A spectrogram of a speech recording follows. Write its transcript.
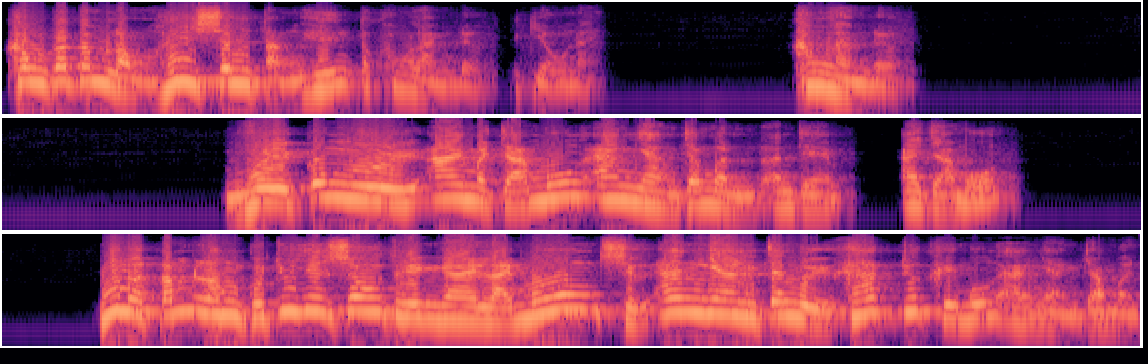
Không có tấm lòng hy sinh tận hiến, Tôi không làm được chức vụ này. Không làm được vì con người ai mà chả muốn an nhàn cho mình, anh chị em? Ai chả muốn. Nhưng mà tấm lòng của Chúa Giêsu thì Ngài lại muốn sự an nhàn cho người khác trước khi muốn an nhàn cho mình.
